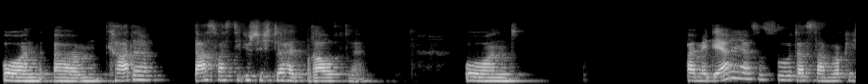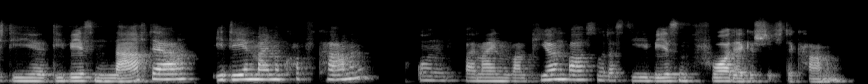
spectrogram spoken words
Und ähm, gerade das, was die Geschichte halt brauchte. Und bei Mederia ist es so, dass da wirklich die, die Wesen nach der Idee in meinem Kopf kamen. Und bei meinen Vampiren war es so, dass die Wesen vor der Geschichte kamen.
